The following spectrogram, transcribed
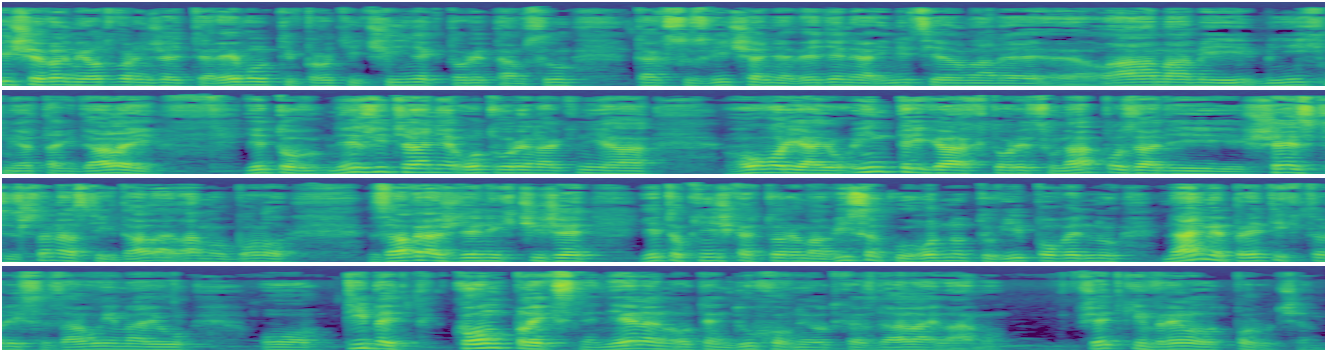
píše veľmi otvorene, že aj tie revolty proti Číne, ktoré tam sú, tak sú zvyčajne vedené a iniciované lámami, mníchmi a tak ďalej. Je to nezvyčajne otvorená kniha, hovorí aj o intrigách, ktoré sú na pozadí. 6 z 14 Dalajlámov bolo zavraždených, čiže je to knižka, ktorá má vysokú hodnotu výpovednú, najmä pre tých, ktorí sa zaujímajú o Tibet komplexne, nielen o ten duchovný odkaz Dalajlámu. Všetkým vrelo odporúčam.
